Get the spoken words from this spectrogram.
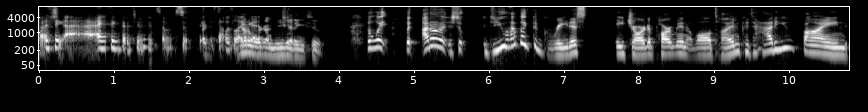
I think I, I, think that you need some soup. It sounds like gotta work on me getting soup. So wait, but I don't know. So do you have like the greatest HR department of all time? Because how do you find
